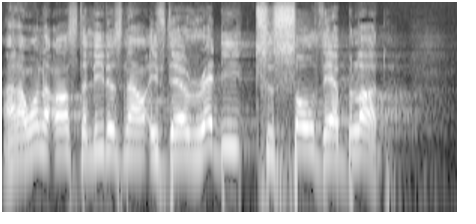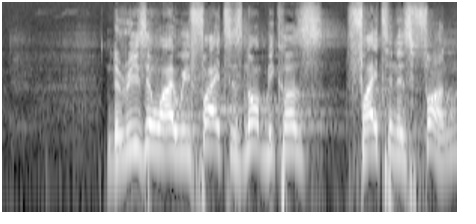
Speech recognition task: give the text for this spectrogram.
And I want to ask the leaders now if they're ready to sow their blood. The reason why we fight is not because fighting is fun,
